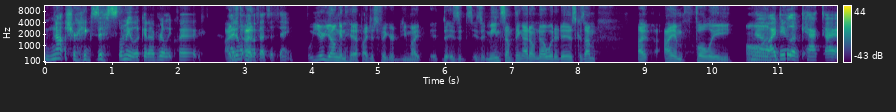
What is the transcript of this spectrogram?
I'm not sure it exists. Let me look it up really quick. I, just, I don't know I, if that's a thing. Well, you're young and hip. I just figured you might. Is it? Is it mean something? I don't know what it is because I'm. I I am fully on. No, I do love cacti.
